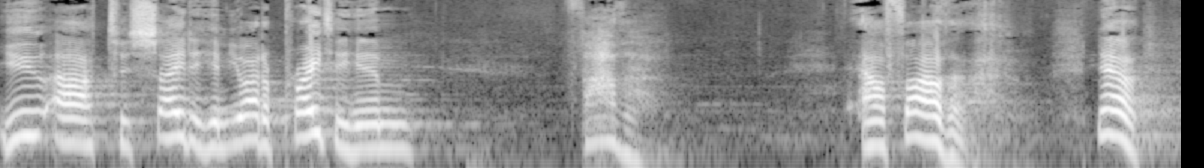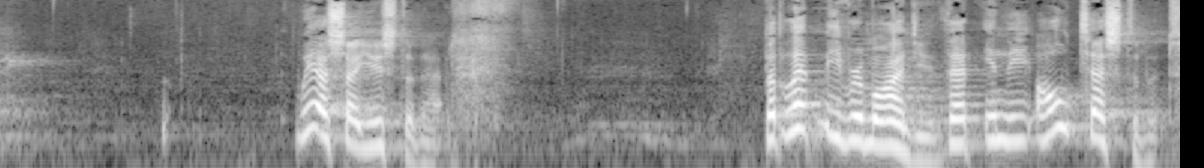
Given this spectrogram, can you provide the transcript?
you are to say to Him, you are to pray to Him, Father, our Father. Now, we are so used to that. But let me remind you that in the Old Testament,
